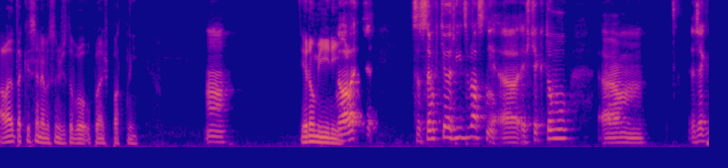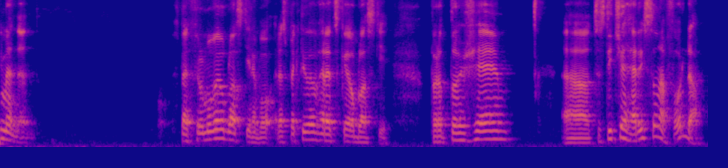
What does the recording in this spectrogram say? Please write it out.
ale taky si nemyslím, že to bylo úplně špatný. Mm. Jenom jiný. No ale co jsem chtěl říct vlastně, eh, ještě k tomu, um, řekněme, eh, v té filmové oblasti, nebo respektive v herecké oblasti, protože uh, co se týče Harrisona Forda,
